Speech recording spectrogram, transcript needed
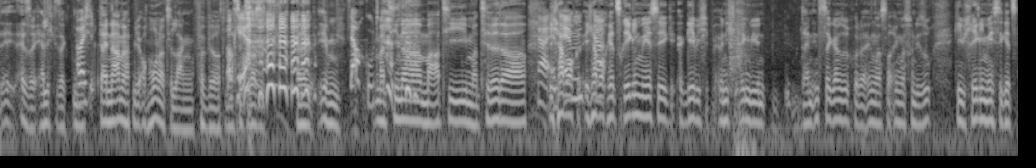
äh, also ehrlich gesagt, mich, ich, dein Name hat mich auch monatelang verwirrt. Was okay. was, äh, eben Ist ja auch gut. Martina, Marti, Mathilda. Ja, ich habe auch, ich ja. auch jetzt regelmäßig, äh, gebe ich, wenn ich irgendwie dein Instagram suche oder irgendwas noch irgendwas von dir suche, gebe ich regelmäßig jetzt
